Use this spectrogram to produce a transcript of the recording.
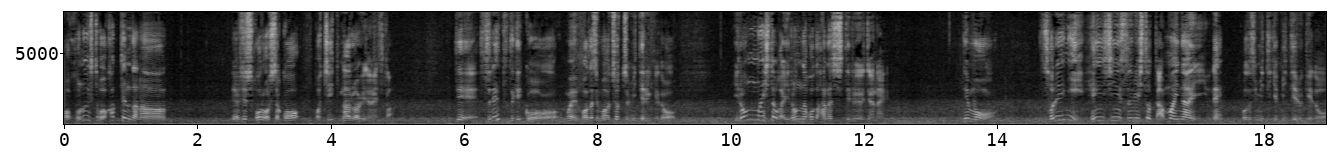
あ、この人分かってんだないや、よし、フォローしとこう。ポチってなるわけじゃないですか。で、スレッズって結構、まあ、私もちょっちゅう見てるけど、いろんな人がいろんなこと話してるじゃない。でも、それに返信する人ってあんまいないよね。私見て見てるけど。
